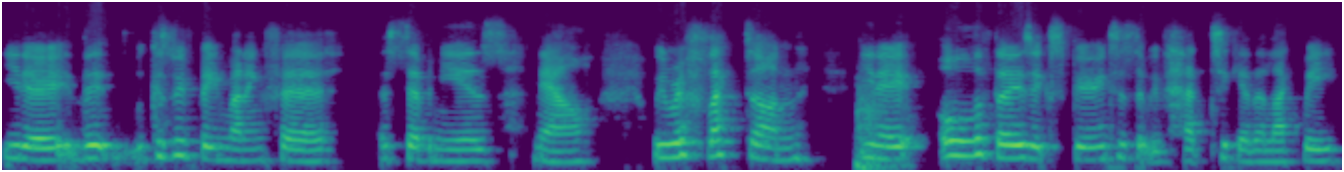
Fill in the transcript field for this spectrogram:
you know, the, because we've been running for seven years now, we reflect on you know all of those experiences that we've had together like we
